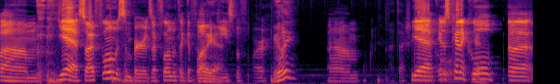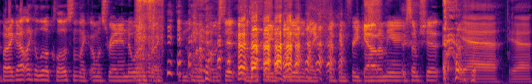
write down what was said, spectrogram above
Um, yeah. So I've flown with some birds. I've flown with like a flock Oh, yeah. of geese before. Really? Um, That's actually yeah, pretty it was kind of cool. Uh, but I got like a little close and like almost ran into one, so I didn't want to post it. I was afraid PETA would like fucking freak out on me or some shit. Yeah, yeah.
